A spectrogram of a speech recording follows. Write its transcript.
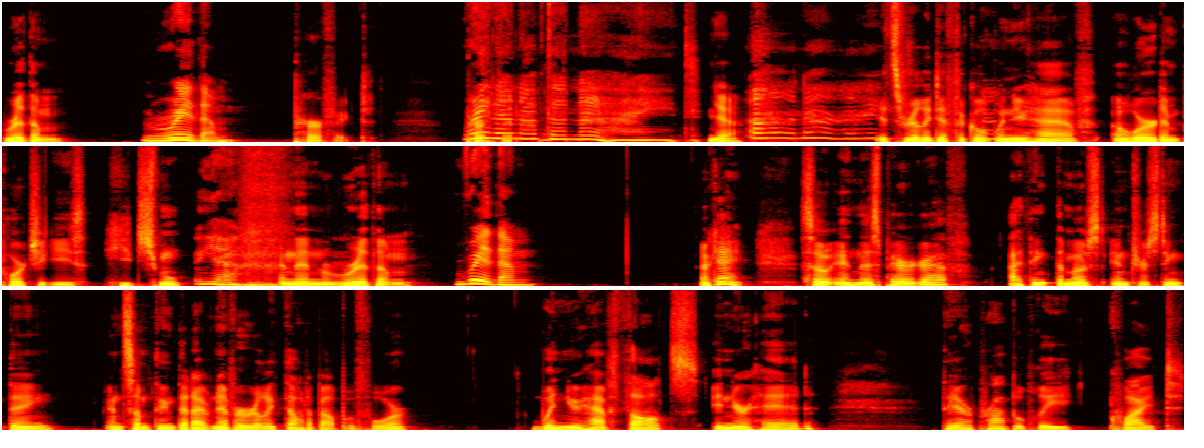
Rhythm. Rhythm. Perfect. Perfect. Rhythm of the night. Yeah. Oh, night. It's really difficult when you have a word in Portuguese, ritmo, yeah. and then rhythm. Rhythm. Okay, so in this paragraph, I think the most interesting thing, and something that I've never really thought about before, when you have thoughts in your head, they are probably quite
